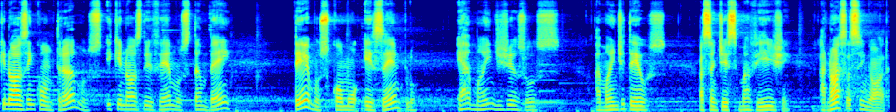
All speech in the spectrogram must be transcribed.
que nós encontramos e que nós devemos também termos como exemplo é a mãe de Jesus, a mãe de Deus, a Santíssima Virgem, a Nossa Senhora.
